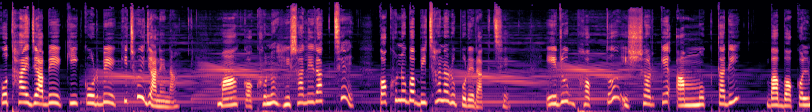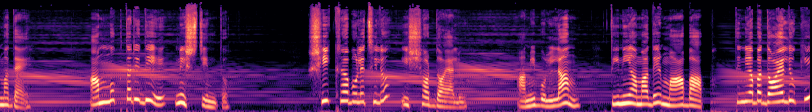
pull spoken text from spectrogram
কোথায় যাবে, কি করবে কিছুই জানে না। মা কখনো হেসালে রাখছে, কখনো বা বিছানার উপরে রাখছে। এরূপ ভক্ত ঈশ্বরকে আম্মুক্তারি বা বকলমা দেয়। আম্মুক্তারি দিয়ে নিশ্চিন্ত। শিখরা বলেছিল, ঈশ্বর দয়ালু। আমি বললাম, তিনি আমাদের মা বাপ তিনি আবার দয়ালু কি?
